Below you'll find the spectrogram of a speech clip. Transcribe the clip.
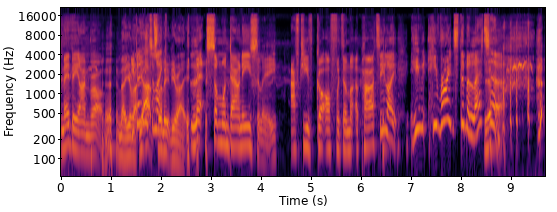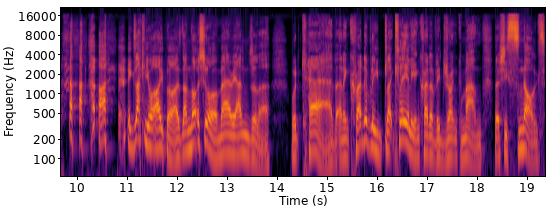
Maybe I'm wrong. No, you're You right. You're need to, like, absolutely right. let someone down easily after you've got off with them at a party. Like he he writes them a letter. I, exactly what I thought. I'm not sure Mary Angela would care that an incredibly, like clearly incredibly drunk man that she snogged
